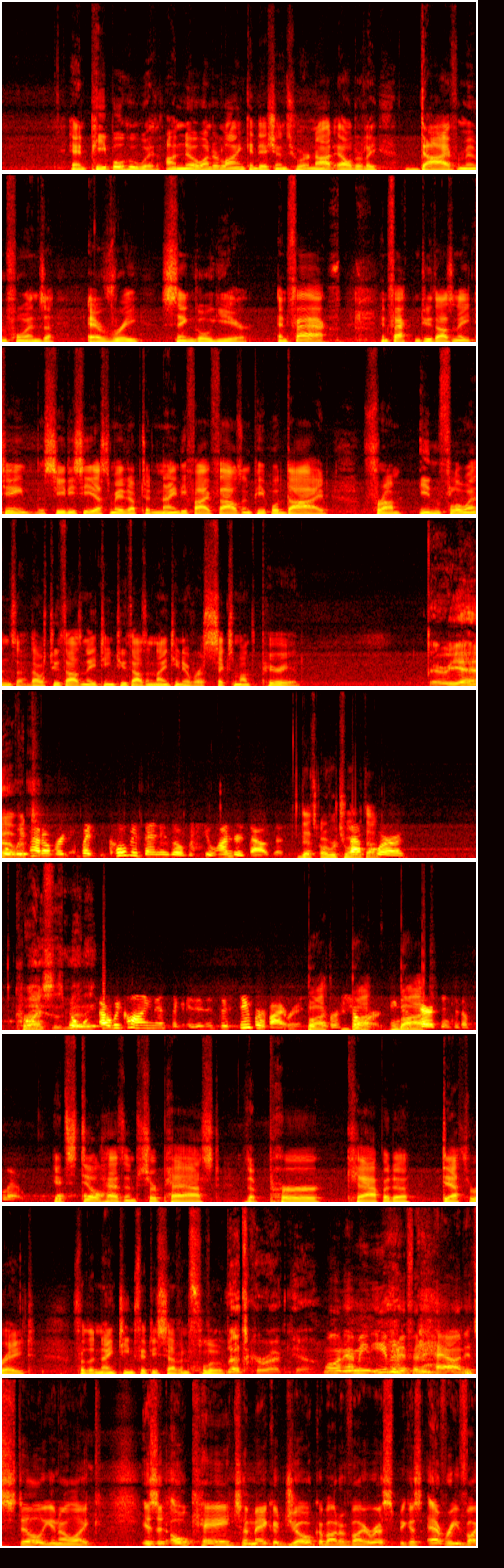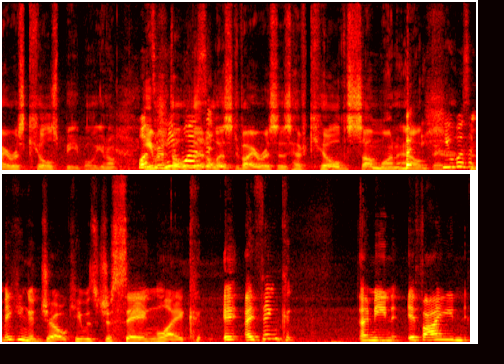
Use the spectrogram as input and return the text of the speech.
And people who with on no underlying conditions who are not elderly die from influenza every single year. In fact, in fact, in 2018, the CDC estimated up to 95,000 people died from influenza. That was 2018, 2019 over a six-month period. There you Well, have we've it. had over, but COVID then is over 200,000. That's over That's 200,000. where, Twice as so many. are we calling this, like, it's a super virus But- for sure but- in but- comparison to the flu. It still hasn't surpassed the per capita death rate for the 1957 flu. That's correct, yeah. Well, and I mean, even if it had, it's still, you know, like, is it okay to make a joke about a virus? Because every virus kills people, you know? Well, even the littlest viruses have killed someone But out there. he wasn't making a joke. He was just saying like, it, I think, I mean, if I,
